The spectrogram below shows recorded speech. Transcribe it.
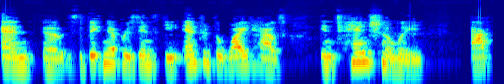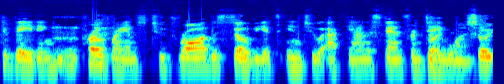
and uh, Zbigniew Brzezinski entered the White House intentionally activating programs to draw the Soviets into Afghanistan from day right. one. So,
